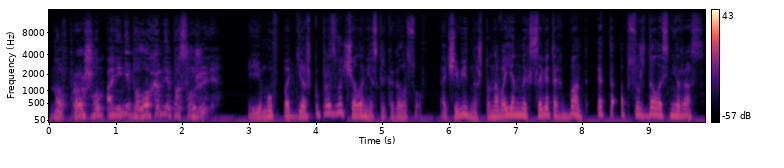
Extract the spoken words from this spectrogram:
но в прошлом они неплохо мне послужили. Ему в поддержку прозвучало несколько голосов. Очевидно, что на военных советах банд это обсуждалось не раз.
